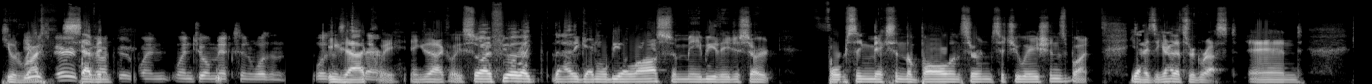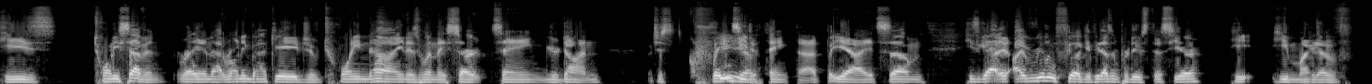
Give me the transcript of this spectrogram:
he would He rush was very seven productive when when Joe Mixon wasn't wasn't there. Exactly, exactly. So I feel like that again will be a loss. So maybe they just start forcing Mixon the ball in certain situations. But yeah, he's a guy that's regressed, and he's 27, right? And that running back age of 29 is when they start saying you're done, which is crazy ya. to think that. But yeah, it's um, he's got. I really feel like if he doesn't produce this year, he he might have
